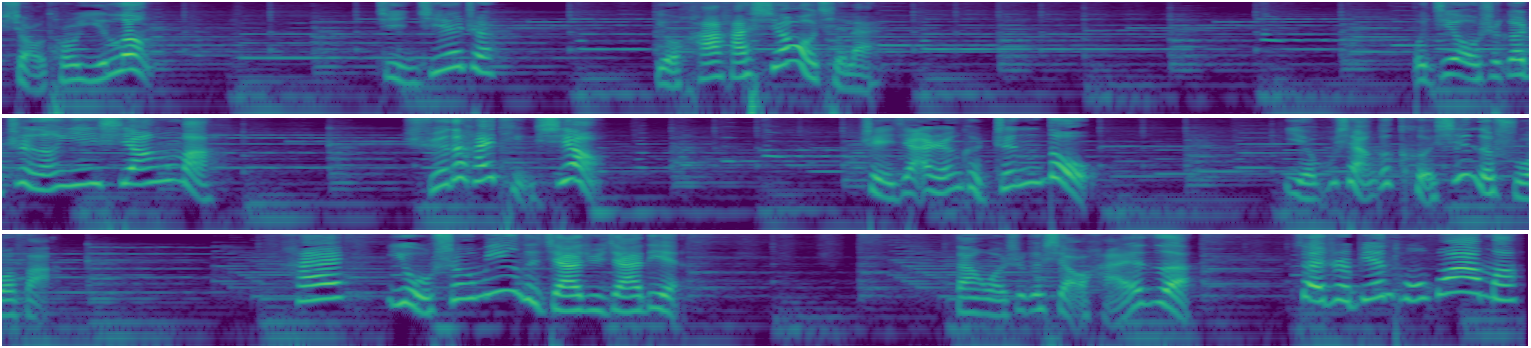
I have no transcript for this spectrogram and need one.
小偷一愣，紧接着。又哈哈笑起来，不就是个智能音箱吗？学的还挺像。这家人可真逗，也不想个可信的说法，还有生命的家具家电。当我是个小孩子，在这编童话吗？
